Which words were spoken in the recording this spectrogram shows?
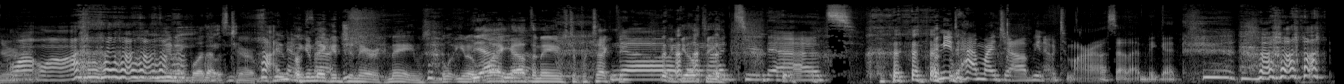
All Wah, wah. You know, boy, that was terrible. I know, you can make sorry. it generic names. You know, Yeah, blank yeah. out the names to protect the, No, the I guilty. can't do that. I need to have my job, you know, tomorrow, so that'd be good.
